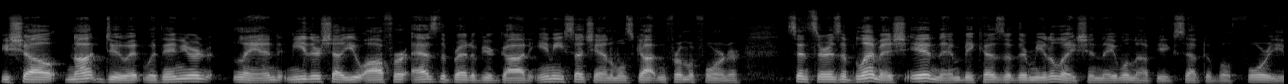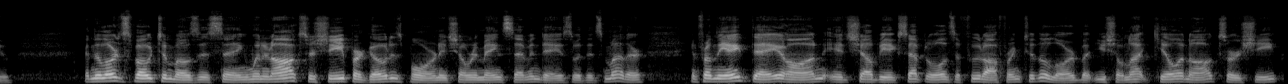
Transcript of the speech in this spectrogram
You shall not do it within your land, neither shall you offer as the bread of your God any such animals gotten from a foreigner. Since there is a blemish in them because of their mutilation, they will not be acceptable for you. And the Lord spoke to Moses, saying, When an ox or sheep or goat is born, it shall remain seven days with its mother. And from the eighth day on, it shall be acceptable as a food offering to the Lord. But you shall not kill an ox or a sheep,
